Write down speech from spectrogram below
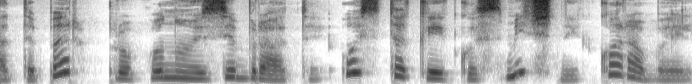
А тепер пропоную зібрати ось такий космічний корабель.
